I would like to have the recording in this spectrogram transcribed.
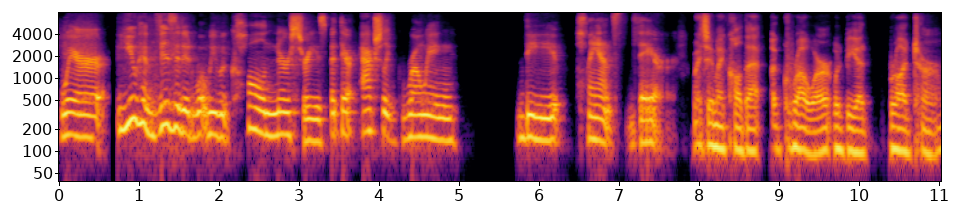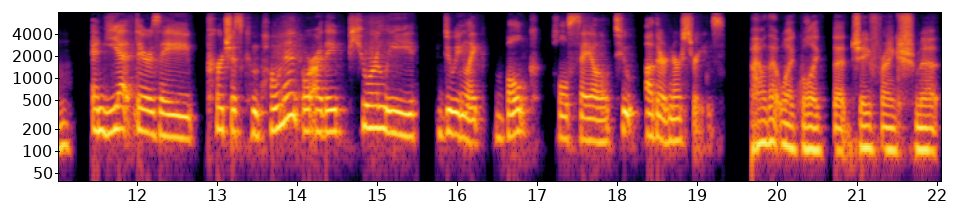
where you have visited what we would call nurseries, but they're actually growing the plants there. Right. So you might call that a grower would be a broad term. and yet there's a purchase component, or are they purely doing like bulk wholesale to other nurseries? How that like well like that J. Frank Schmidt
